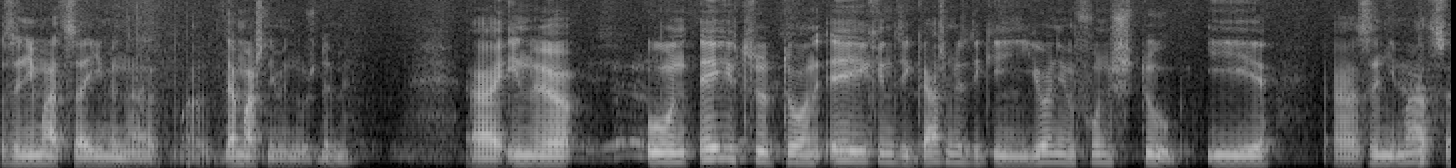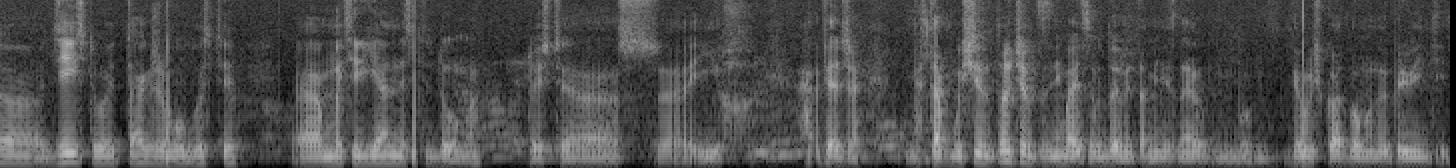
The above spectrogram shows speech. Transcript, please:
заниматься именно э, домашними нуждами. Э, он эйвцу тон эйхен дикашмездикиньоним фун штуб. И э, заниматься, действовать также в области материальности дома. То есть их, опять же, там мужчина тоже чем-то занимается в доме, там, я не знаю, ручку отломанную привинтить.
